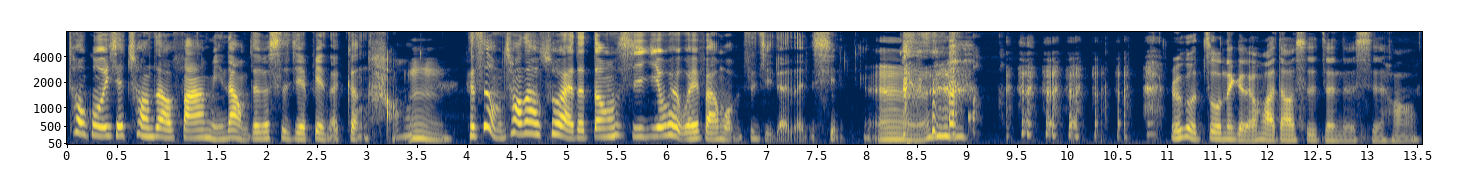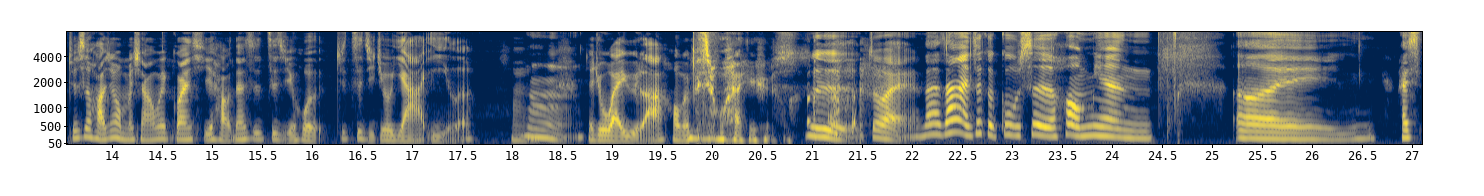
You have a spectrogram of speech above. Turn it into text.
透过一些创造发明，让我们这个世界变得更好。嗯，可是我们创造出来的东西又会违反我们自己的人性。嗯，如果做那个的话，倒是真的是哈，就是好像我们想要为关系好，但是自己或就自己就压抑了。嗯，嗯，那就外遇啦，后面变成外遇了。是，对。那当然，这个故事后面，呃，还是。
